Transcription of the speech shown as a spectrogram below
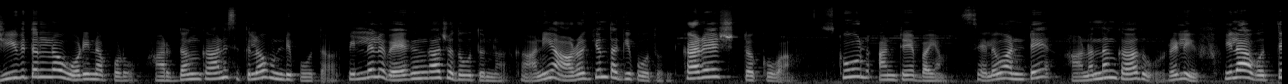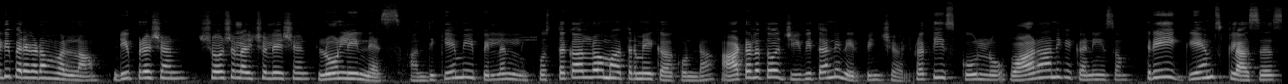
జీవితంలో ఓడినప్పుడు అర్థం కాని స్థితిలో ఉండిపోతారు. పిల్లలు వేగంగా చదువుతున్నారు కానీ ఆరోగ్యం తగ్గిపోతుంది. కరేజ్ తక్కువ. స్కూల్ అంటే భయం సెలవు అంటే ఆనందం కాదు రిలీఫ్. ఇలా ఒత్తిడి పెరగడం వల్ల డిప్రెషన్ సోషల్ ఐసోలేషన్ లోన్లీనెస్ అందుకే మీ పిల్లల్ని పుస్తకాల్లో మాత్రమే కాకుండా ఆటలతో జీవితాన్ని నేర్పించాలి. ప్రతి స్కూల్లో వారానికి కనీసం three games classes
